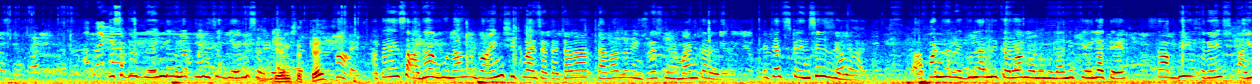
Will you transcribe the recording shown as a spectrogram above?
हो, सगळे ब्रेन डेव्हलपमेंटचे गेम्स आहेत. गेम्स आहेत काय? हां आता हे साधं मुलांना ड्रॉइंग शिकवायचं आहे त्याच्याला त्याला जर इंटरेस्ट निर्माण करायचा आहे त्याच्यात स्टेन्सिल्स आहेत आपण जर रेग्युलरली करवलं ना मुलांनी केलं ते तर अगदी रेश काही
